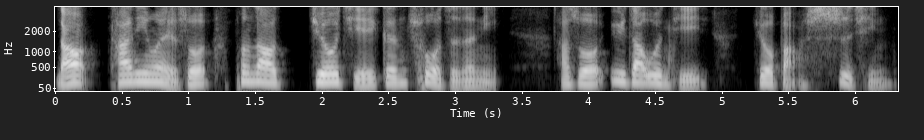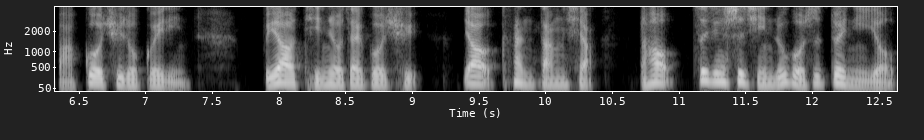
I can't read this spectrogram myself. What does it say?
然后他另外也说，碰到纠结跟挫折的你。他说：“遇到问题就把事情、把过去都归零，不要停留在过去，要看当下。然后这件事情如果是对你有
